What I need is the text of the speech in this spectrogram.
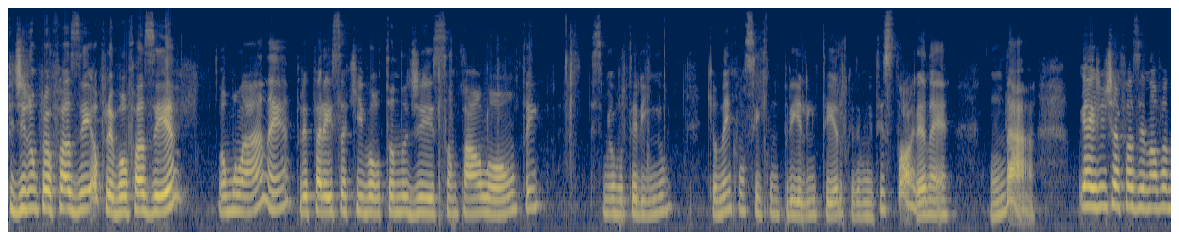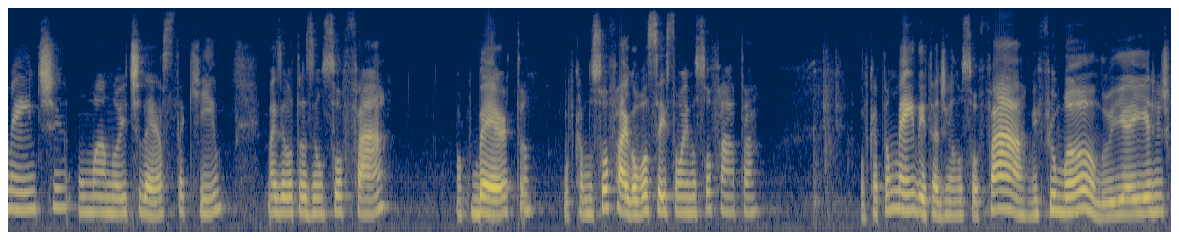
pediram para eu fazer, eu falei, vou fazer. Vamos lá, né? Preparei isso aqui voltando de São Paulo ontem, esse meu roteirinho, que eu nem consigo cumprir ele inteiro, porque tem muita história, né? Não dá. E aí a gente vai fazer novamente uma noite desta aqui, mas eu vou trazer um sofá, uma coberta, vou ficar no sofá, igual vocês estão aí no sofá, tá? Vou ficar também deitadinha no sofá, me filmando, e aí a gente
